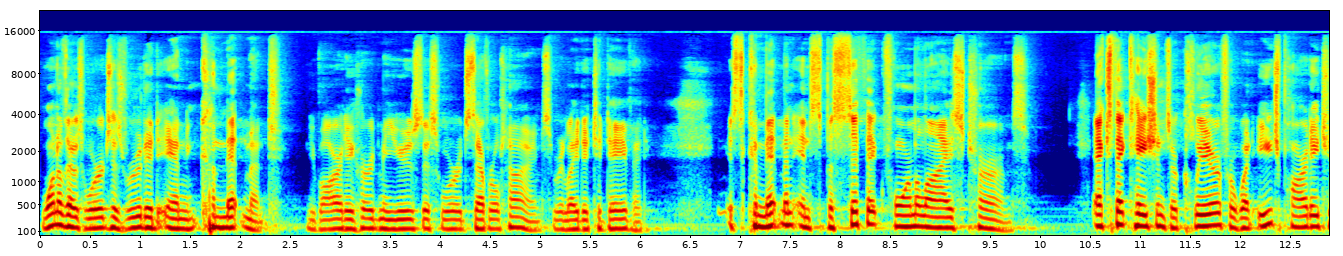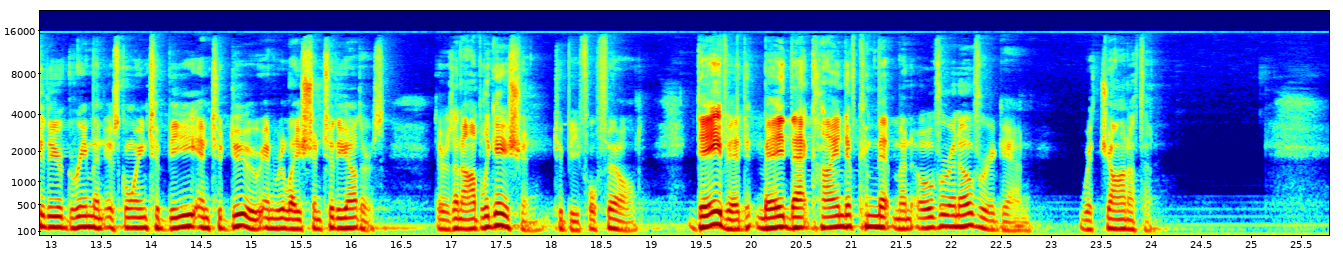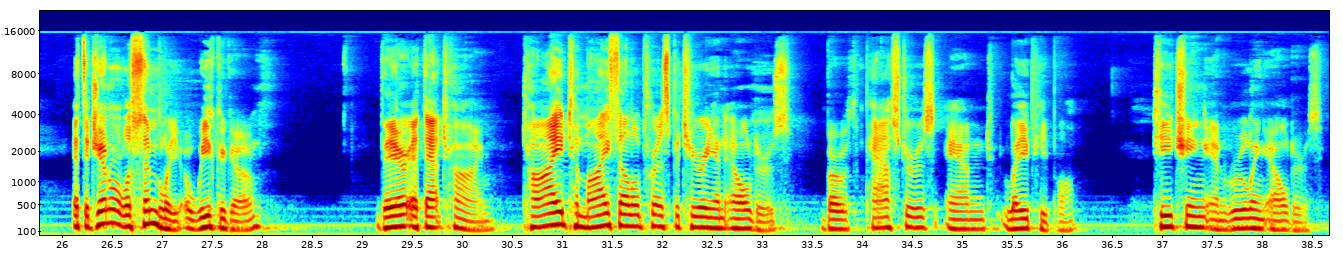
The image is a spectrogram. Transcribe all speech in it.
One of those words is rooted in commitment. You've already heard me use this word several times related to David. It's commitment in specific, formalized terms. Expectations are clear for what each party to the agreement is going to be and to do in relation to the others. There's an obligation to be fulfilled. David made that kind of commitment over and over again with Jonathan. At the General Assembly a week ago, there at that time, tied to my fellow Presbyterian elders, both pastors and lay people, teaching and ruling elders.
